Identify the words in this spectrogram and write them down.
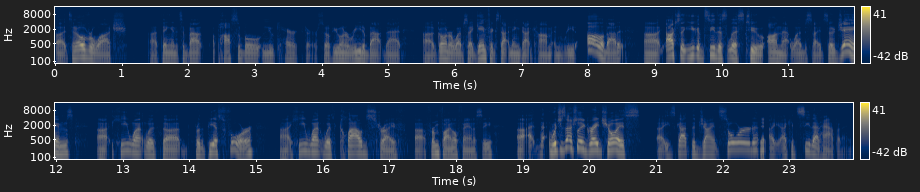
uh, it's an Overwatch uh, thing, and it's about a possible new character. So if you want to read about that, uh, go on our website gamefix.ning.com and read all about it. Actually, you can see this list too on that website. So James, he went with for the PS4. Uh, he went with Cloud Strife from Final Fantasy, th- which is actually a great choice. Uh, he's got the giant sword. Yeah. I, I could see that happening.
